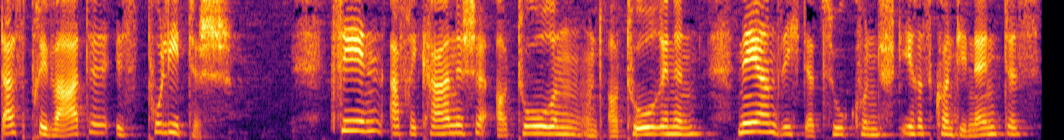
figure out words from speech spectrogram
Das Private ist politisch. Zehn afrikanische Autoren und Autorinnen nähern sich der Zukunft ihres Kontinentes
